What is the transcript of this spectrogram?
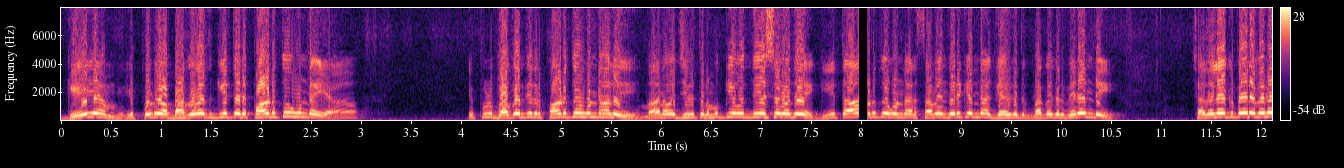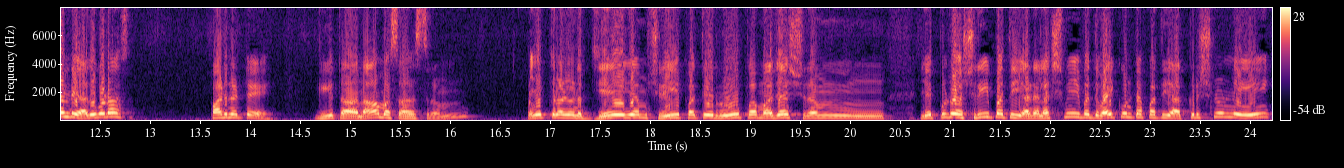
గేయం. ఎప్పుడు ఆ భగవద్గీతని పాడుతూ ఉండయ్యా? ఎప్పుడు భగవద్గీత పాడుతూ ఉండాలి. మానవ జీవితంలో ముఖ్య ఉద్దేశం అదే. గీత పాడుతూ ఉండాలి. సమయం దొరికిందా? భగవద్గీత వినండి. చదవలేకపోయినా వినండి. అది కూడా పాడినట్టే. గీతా నామ సహస్రం చెప్తున్నాడు జేయం శ్రీపతి రూపమజశ్రం. ఎప్పుడు ఆ శ్రీపతి అంటే లక్ష్మీపతి వైకుంఠపతి ఆ కృష్ణుణ్ణి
